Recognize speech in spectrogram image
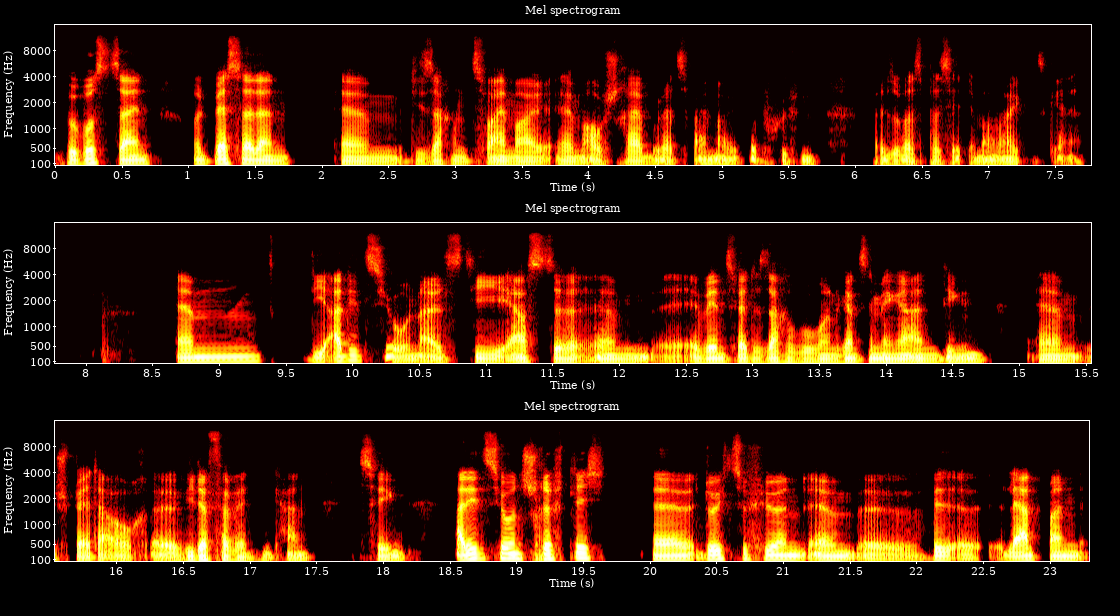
bewusst sein und besser dann ähm, die Sachen zweimal ähm, aufschreiben oder zweimal überprüfen. Weil sowas passiert immer mal ganz gerne. Ähm, die Addition als die erste ähm, erwähnenswerte Sache, wo man eine ganze Menge an Dingen ähm, später auch äh, wiederverwenden kann. Deswegen Addition schriftlich äh, durchzuführen, ähm, äh, äh, lernt man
